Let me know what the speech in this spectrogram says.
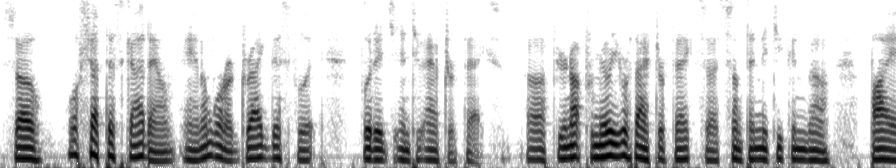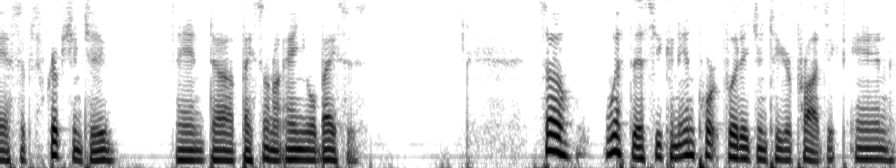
So we'll shut this guy down, and I'm going to drag this foot footage into After Effects. Uh, if you're not familiar with After Effects, uh, it's something that you can uh, buy a subscription to, and uh, based on an annual basis. So with this, you can import footage into your project, and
